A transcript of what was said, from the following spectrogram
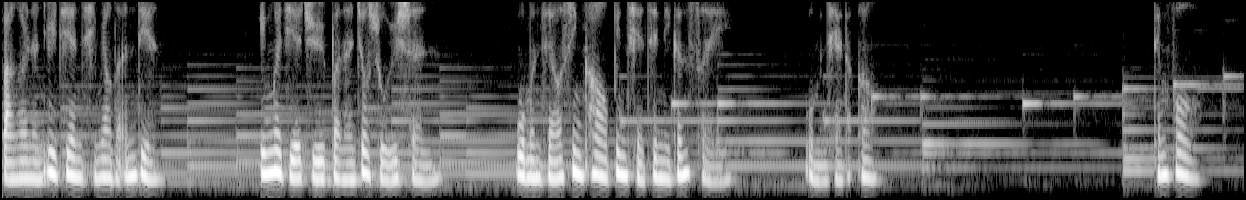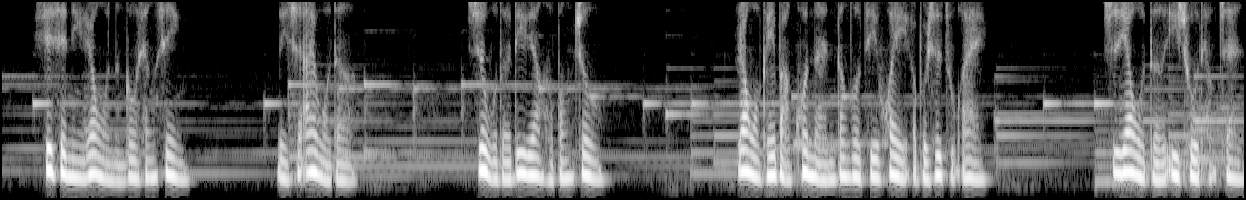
反而能遇见奇妙的恩典，因为结局本来就属于神。我们只要信靠，并且尽力跟随。我们起来祷告。天父，谢谢你让我能够相信你是爱我的，是我的力量和帮助，让我可以把困难当作机会，而不是阻碍，是要我得益处挑战。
